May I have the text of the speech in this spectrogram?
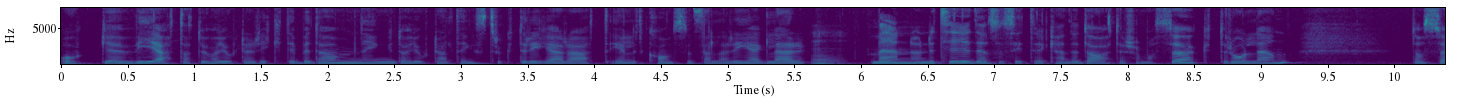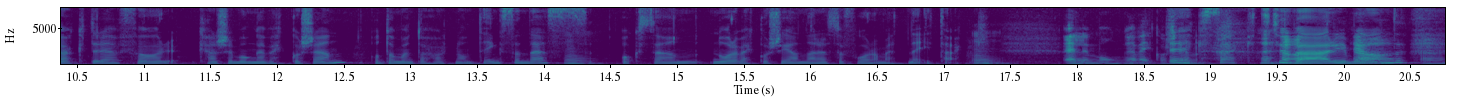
Och eh, vet att du har gjort en riktig bedömning, du har gjort allting strukturerat enligt konstens alla regler. mm. Men under tiden så sitter det kandidater som har sökt rollen. De sökte den för kanske många veckor sedan och de har inte hört någonting sedan dess. Mm. Och sen några veckor senare så får de ett nej tack. Mm. Eller många veckor senare. Exakt, tyvärr ibland. Ja,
